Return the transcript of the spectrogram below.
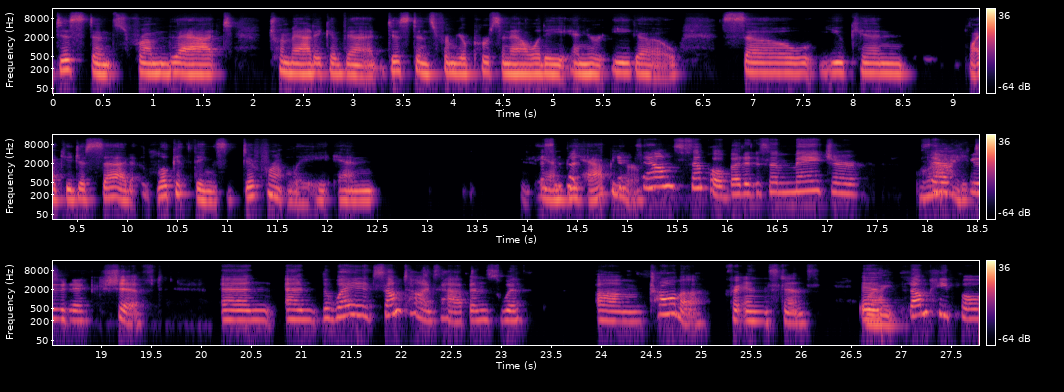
Distance from that traumatic event, distance from your personality and your ego. So you can, like you just said, look at things differently and and be it it happier. sounds simple, but it is a major Right. therapeutic shift. And and the way it sometimes happens with um, trauma, for instance, is Right. some people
